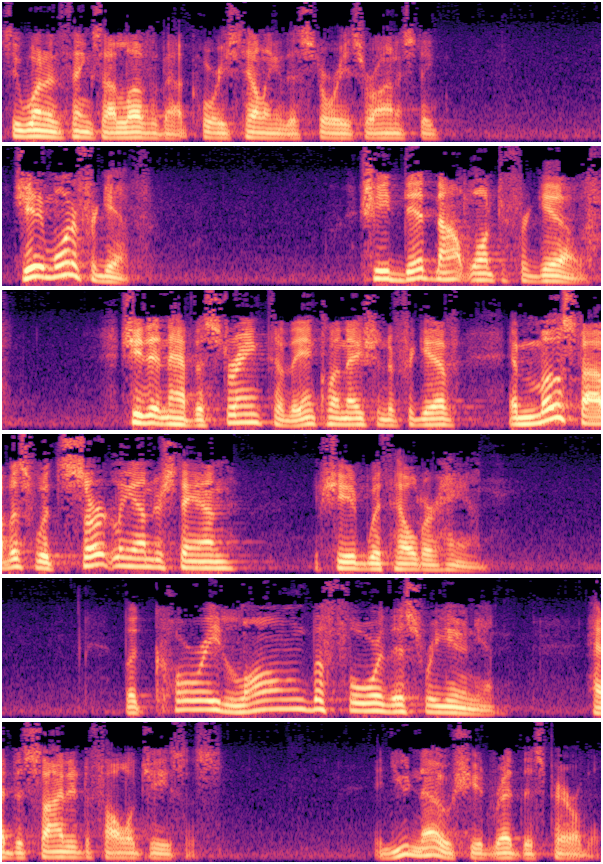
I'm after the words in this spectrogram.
See, one of the things I love about Corrie's telling of this story is her honesty. She didn't want to forgive. She did not want to forgive. She didn't have the strength or the inclination to forgive. And most of us would certainly understand if she had withheld her hand. But Corrie, long before this reunion, had decided to follow Jesus. And you know she had read this parable.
